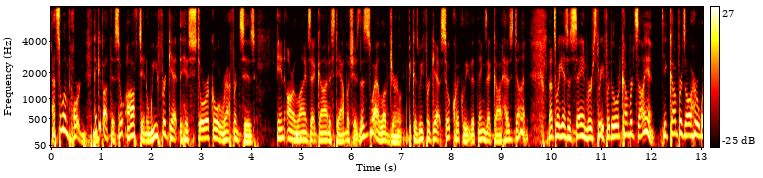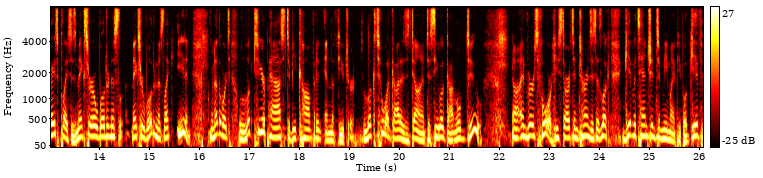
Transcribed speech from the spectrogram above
That's so important. Think about this. So often we forget the historical references in our lives that God establishes. This is why I love journaling because we forget so quickly the things that God has done. That's why he has to say in verse 3, "For the Lord comforts Zion. He comforts all her waste places, makes her a wilderness makes her wilderness like Eden." In other words, look to your past to be confident in the future. Look to what God has done to see what God will do. Uh, in verse 4, he starts in turns. He says, "Look, give attention to me, my people. Give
